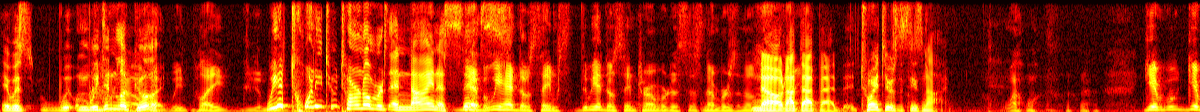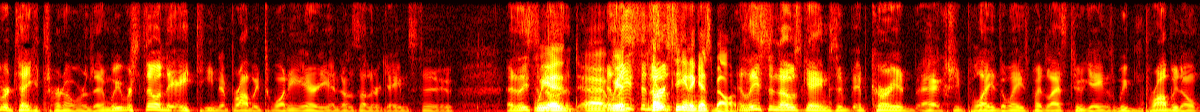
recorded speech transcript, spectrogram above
It was we, we didn't look know. good. We played. We had 22 turnovers and nine assists. Yeah, but we had those same we had those same turnover to assist numbers in those. no, not that bad. 22 is the season high. Well, give give or take a turnover. Then we were still in the eighteen to probably twenty area in those other games too. At least We in had, those- uh, at we had in those- 13 against Bellarmine. At least in those games, if, if Curry had actually played the way he's played the last two games, we probably don't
